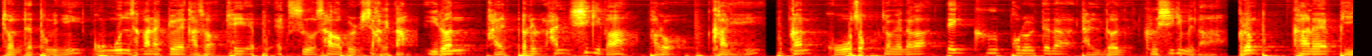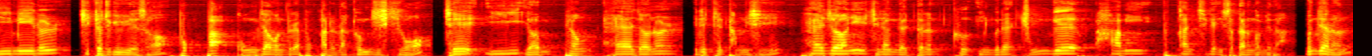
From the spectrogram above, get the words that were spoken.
전 대통령이 공군사관학교에 가서 KFX 사업을 시작하겠다. 이런 발표를 한 시기가 바로 북한이 북한 고속정에다가 탱크포를 떼다 달던 그 시기입니다. 그런 북한의 비밀을 지켜주기 위해서 북파 공작원들의 폭발을 다 금지시키고 제2연평 해전을 일으킬 당시 해전이 진행될 때는 그 인근에 중계함이 북한 측에 있었다는 겁니다. 문제는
